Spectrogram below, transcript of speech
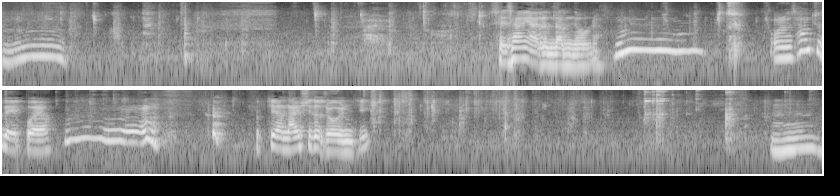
음. 세상이 아름답네 오늘. 음. 오늘 상추도 예뻐요. 음. 어찌나 날씨도 좋은지. 음.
